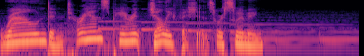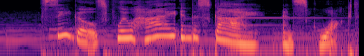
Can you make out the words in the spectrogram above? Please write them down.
round and transparent jellyfishes were swimming. Seagulls flew high in the sky and squawked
